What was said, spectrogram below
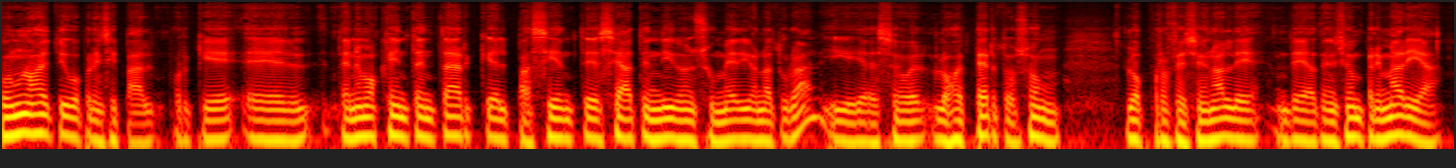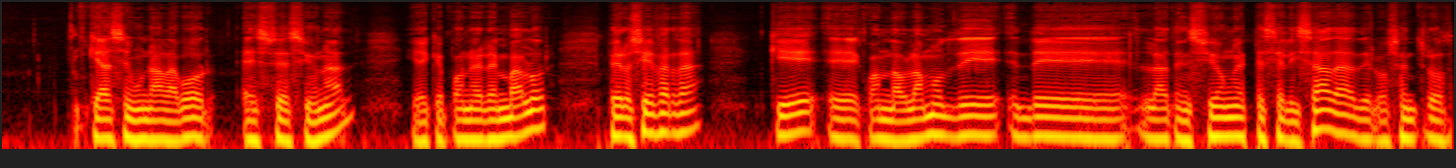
con un objetivo principal, porque tenemos que intentar que el paciente sea atendido en su medio natural y los expertos son los profesionales de atención primaria que hacen una labor excepcional y hay que poner en valor, pero sí es verdad que eh, cuando hablamos de, la atención especializada de los centros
